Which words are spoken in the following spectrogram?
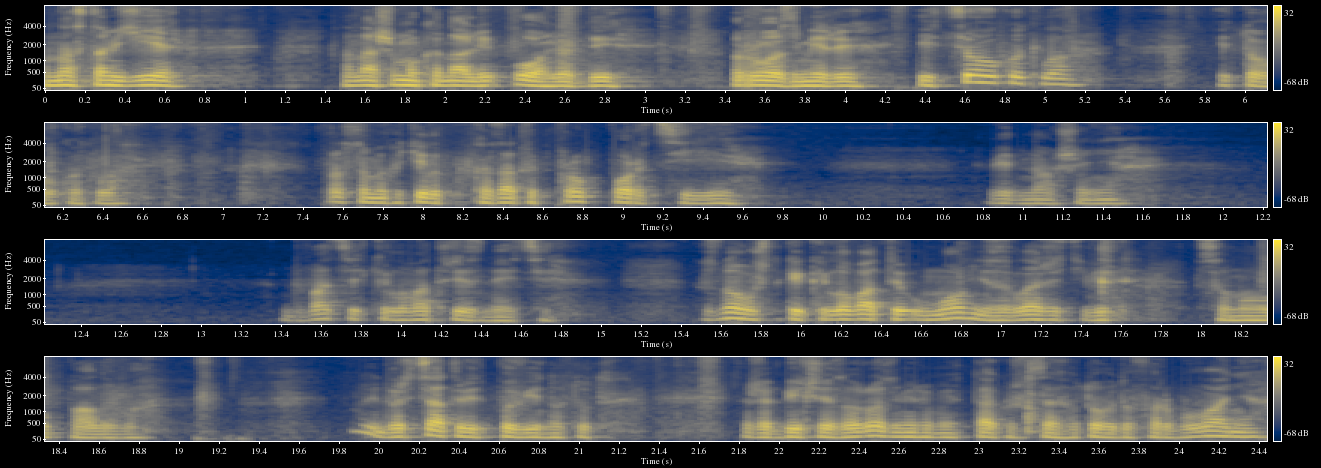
у нас там є на нашому каналі огляди, розміри і цього котла, і того котла. Просто ми хотіли показати пропорції відношення. 20 кВт різниці. Знову ж таки, кіловати умовні залежать від самого палива. Ну і дверцята відповідно тут вже більше за розмірами. Також все готове до фарбування.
